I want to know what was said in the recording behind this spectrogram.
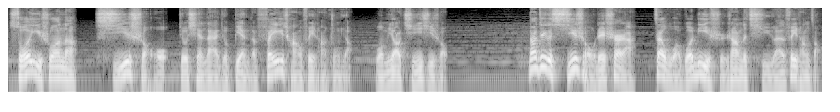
所以说呢，洗手就现在就变得非常非常重要，我们要勤洗手。那这个洗手这事儿啊，在我国历史上的起源非常早，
